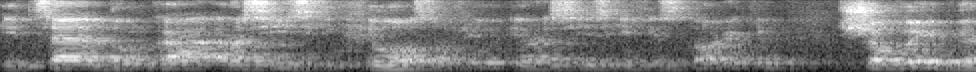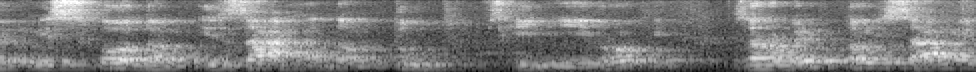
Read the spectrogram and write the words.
І це думка російських філософів і російських істориків, що вибір між Сходом і Заходом тут, в Східній Європі, зробив той самий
